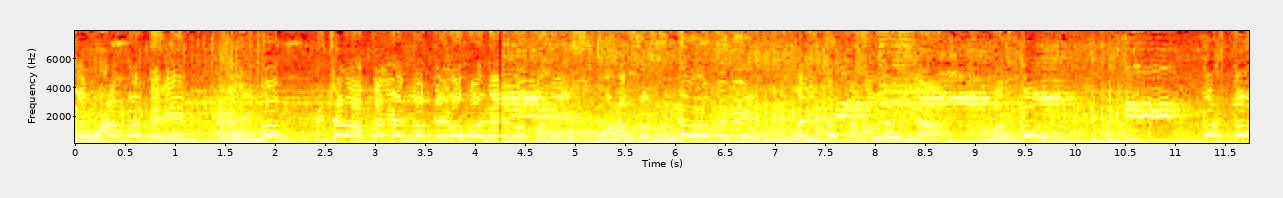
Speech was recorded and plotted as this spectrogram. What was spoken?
जब वहाँ पर गरीब पिछड़ा कलियतों के लोगों ने लोगों ने वहाँ पर गुंडों लोगों ने दलितों पर हमला किया। दोस्तों दोस्तों,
